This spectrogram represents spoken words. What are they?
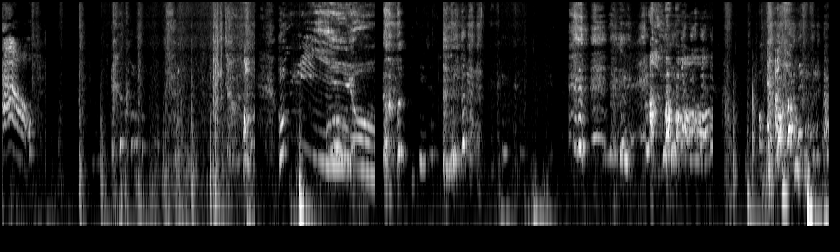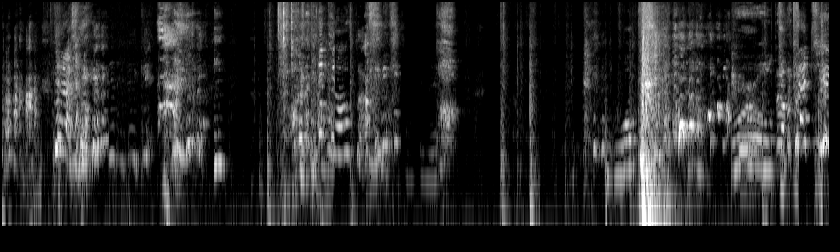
Ow! Yo. Oh. Did I did I take it? World. Catch it!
